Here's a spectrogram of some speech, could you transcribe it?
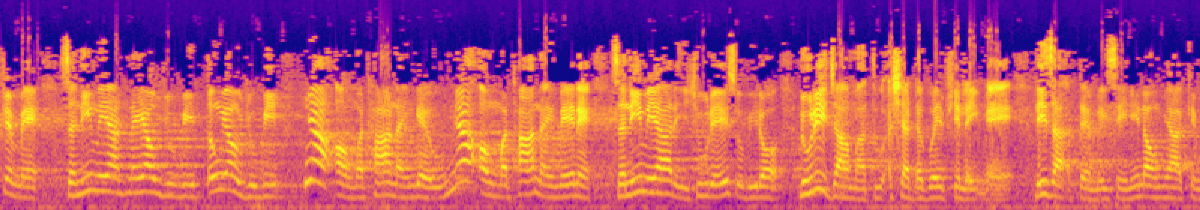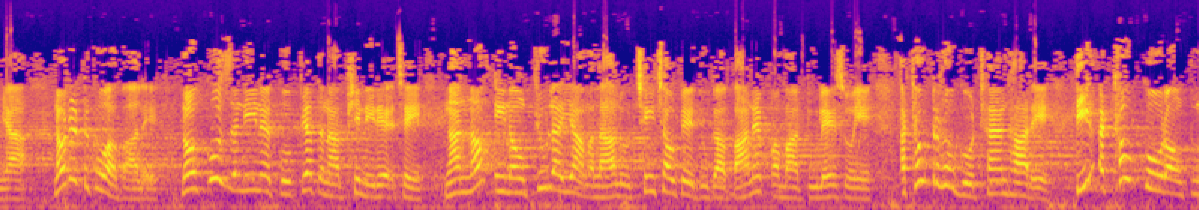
ဖြစ်မယ်ဇနီးမယား2ယောက်ယူပြီး3ယောက်ယူပြီးမျှအောင်မထားနိုင်ခဲ့ဘူးမျှအောင်မထားနိုင်ဘဲနဲ့ဇနီးမယားတွေယူတယ်ဆိုပြီးတော့လူတွေကြားမှာ तू အဆက်တကွဲဖြစ်လိမ့်မယ်လေးစားအတဲမိတ်ဆွေနေနောက်များခင် ခင်ဗျာနောက်တစ်ခုကပါလေနော်ကိုဇနီးနဲ့ကိုပြဿနာဖြစ်နေတဲ့အချိန်ငါနောက်အိမ်အောင်ပြုတ်လိုက်ရမလားလို့ချင်းချောက်တဲ့သူကဘာနဲ့ပမာတူလဲဆိုရင်အထုပ်တစ်ထုပ်ကိုထမ်းထားတယ်ဒီအထုပ်ကိုတောင်သူ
